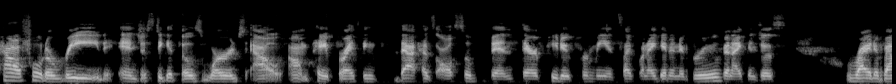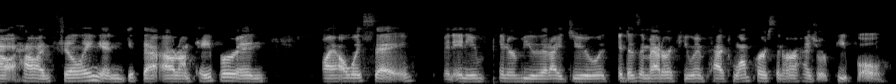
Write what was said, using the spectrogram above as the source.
powerful to read and just to get those words out on paper. I think that has also been therapeutic for me. It's like when I get in a groove and I can just write about how I'm feeling and get that out on paper and I always say in any interview that I do, it, it doesn't matter if you impact one person or a hundred people.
